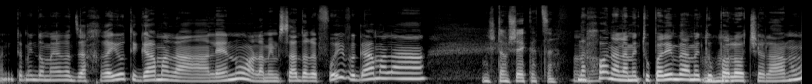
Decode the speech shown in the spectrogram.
אני תמיד אומרת, זה אחריות היא גם על עלינו, על הממסד הרפואי, וגם על ה... משתמשי קצה. נכון, על המטופלים והמטופלות שלנו,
